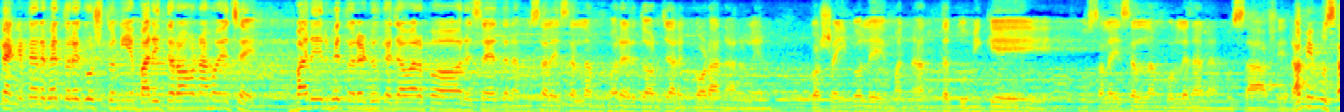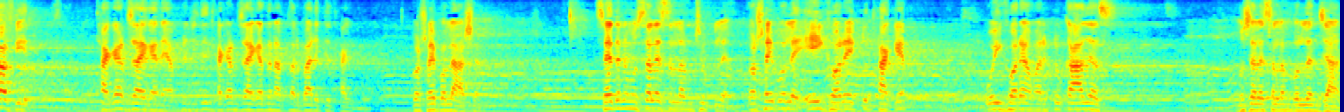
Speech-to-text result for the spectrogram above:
প্যাকেটের ভেতরে গোস্ত নিয়ে বাড়িতে রওনা হয়েছে। বাড়ির ভেতরে ঢুকে যাওয়ার পর সৈয়দনা মুসা আলাইহিস ঘরের দরজার কড়া নাড়লেন। কসাই বলে, মান আন্তা, তুমি কে? মুসা আলাইহিস বললেন না না মুসাফির। আমি মুসাফির। থাকার জায়গা নেই। আপনি যদি থাকার জায়গা দেন, আপনার বাড়িতে থাকব। কসাই বলে আসেন। সাইদিন মুসা আলাইহিস সালাম ঢুকলেন। কসাই বলে, এই ঘরে একটু থাকেন, ওই ঘরে আমার একটু কাজ আছে। মুসা আলাইহিস বললেন, যান,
